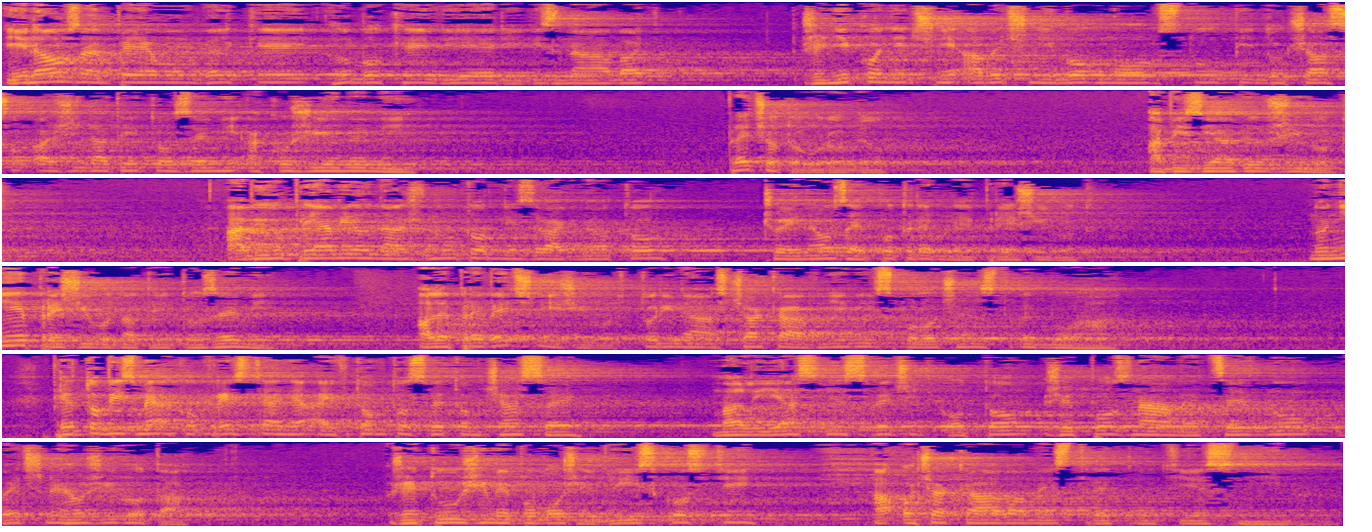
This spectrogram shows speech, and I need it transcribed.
Je naozaj prejavom veľkej, hlbokej viery vyznávať, že nekonečne a väčší Boh mohol vstúpiť do času a žiť na tejto zemi, ako žijeme my. Prečo to urobil? Aby zjavil život. Aby upriamil náš vnútorný zrak na to, čo je naozaj potrebné pre život. No nie pre život na tejto zemi, ale pre väčší život, ktorý nás čaká v nebi v spoločenstve Boha. Preto by sme ako kresťania aj v tomto svetom čase mali jasne svedčiť o tom, že poznáme cenu väčšného života, že túžime po Božej blízkosti a očakávame stretnutie s ním.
